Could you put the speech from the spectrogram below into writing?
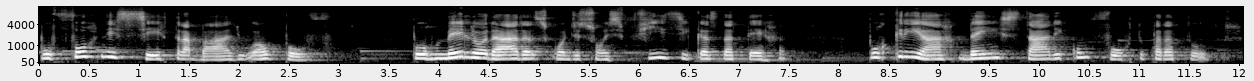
por fornecer trabalho ao povo, por melhorar as condições físicas da terra, por criar bem-estar e conforto para todos.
